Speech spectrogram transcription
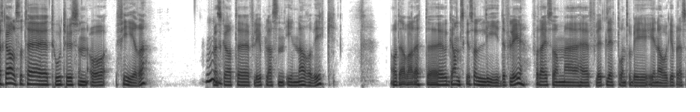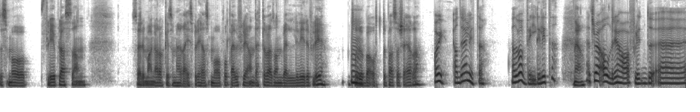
vi skal altså til 2004. Vi skal til flyplassen i Narvik. Og der var det et eh, ganske så lite fly, for de som eh, har flydd litt rundt forbi i Norge på disse små flyplassene. Så er det mange av dere som har reist på de her små propellflyene. Dette var et sånn veldig lite fly. Jeg tror det var åtte passasjerer. Oi, ja det er lite. Ja, det var veldig lite. Ja. Jeg tror jeg aldri har flydd eh,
